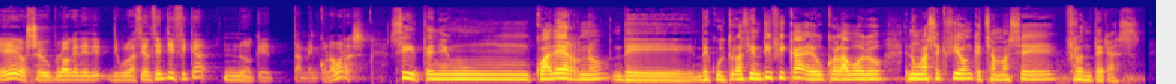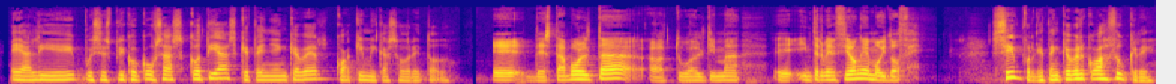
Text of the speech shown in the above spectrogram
e o seu blog de divulgación científica no que tamén colaboras. Sí, teñen un cuaderno de, de cultura científica e eu colaboro nunha sección que chamase Fronteras. E ali pois explico cousas cotias que teñen que ver coa química sobre todo. E desta volta, a túa última eh, intervención é moi doce. Sí, porque ten que ver co azucre,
